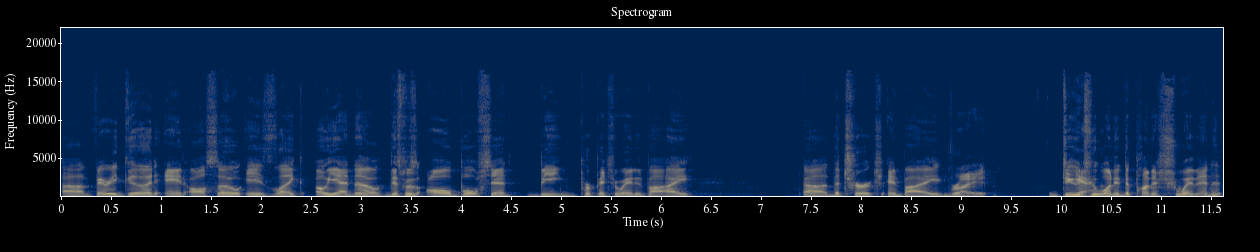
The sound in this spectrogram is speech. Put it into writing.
uh, very good, and also is like, oh yeah, no, this was all bullshit being perpetuated by uh, the church and by Right. dudes Yeah. who wanted to punish women.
